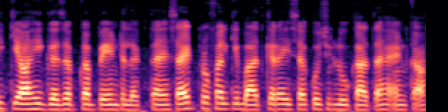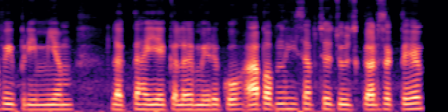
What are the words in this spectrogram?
कि क्या ही गज़ब का पेंट लगता है। साइड प्रोफ़ाइल की बात करें, ऐसा कुछ लुक आता है एंड काफ़ी प्रीमियम लगता है ये कलर मेरे को। आप अपने हिसाब से चूज़ कर सकते हैं।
